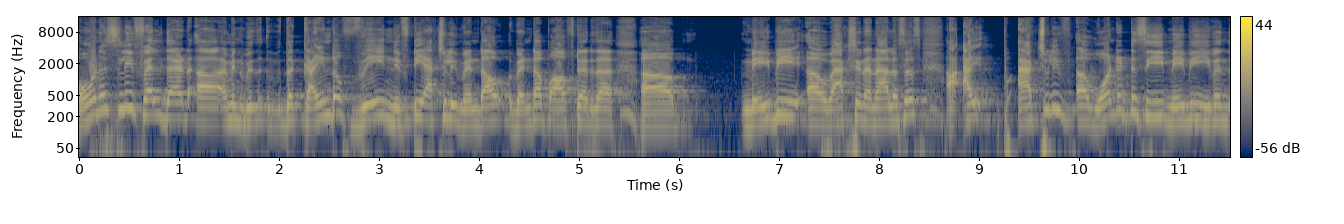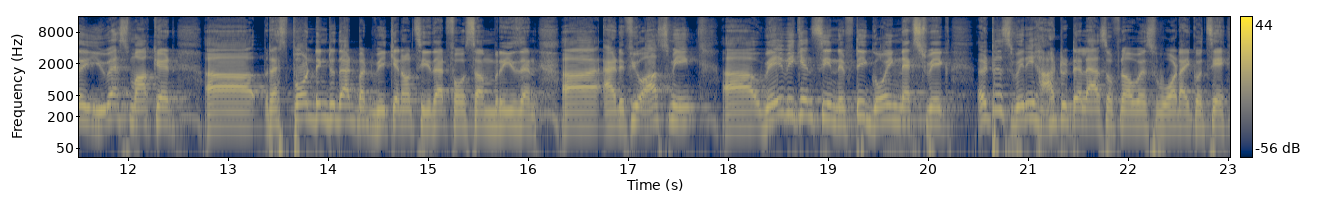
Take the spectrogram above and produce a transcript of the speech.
honestly felt that uh, I mean, with the kind of way Nifty actually went out, went up after the uh, maybe a vaccine analysis. I, actually uh, wanted to see maybe even the US market uh, responding to that, but we cannot see that for some reason. Uh, and if you ask me, uh, where we can see Nifty going next week, it is very hard to tell as of now, is what I could say.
